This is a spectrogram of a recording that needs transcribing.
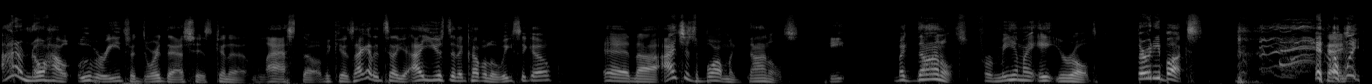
i don't know how uber eats or doordash is gonna last though because i gotta tell you i used it a couple of weeks ago and uh, i just bought mcdonald's pete. Mcdonald's for me and my eight year old 30 bucks okay. like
